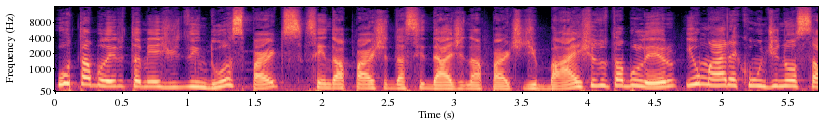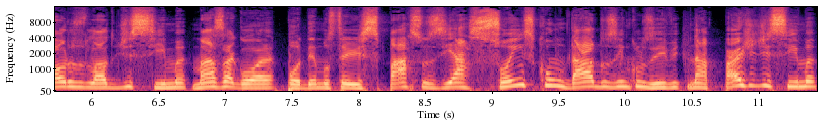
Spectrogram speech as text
O tabuleiro também é dividido em duas partes, sendo a parte da cidade na parte de baixo do tabuleiro e uma área com dinossauros do lado de cima, mas agora podemos ter espaços e ações com dados inclusive na parte de cima,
